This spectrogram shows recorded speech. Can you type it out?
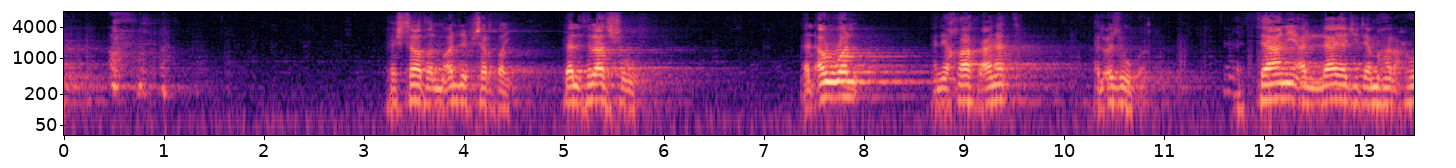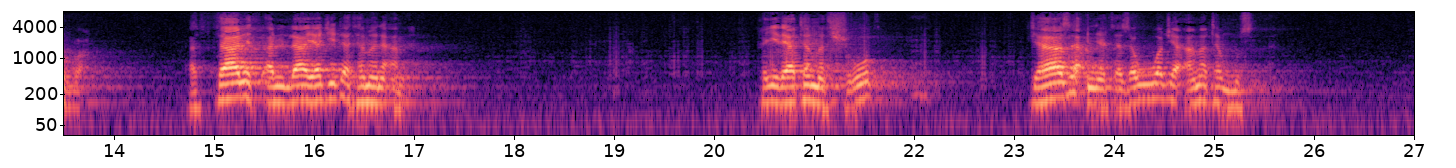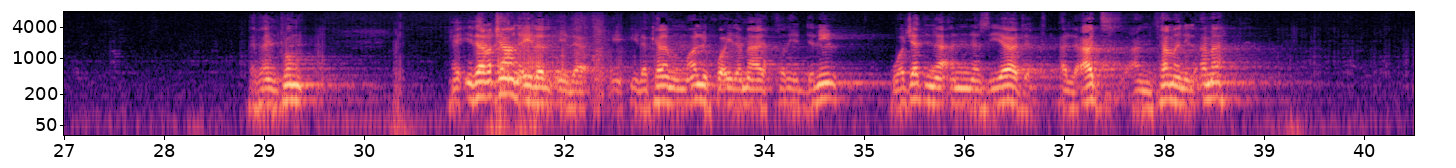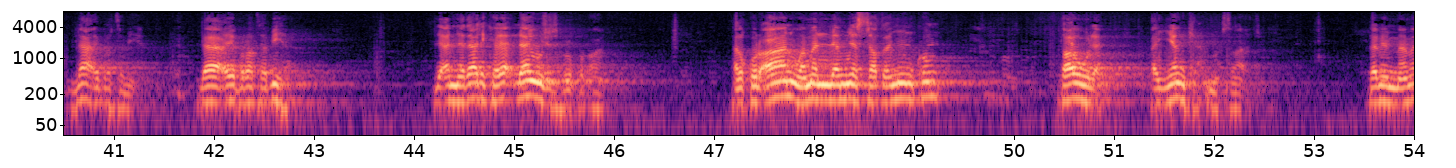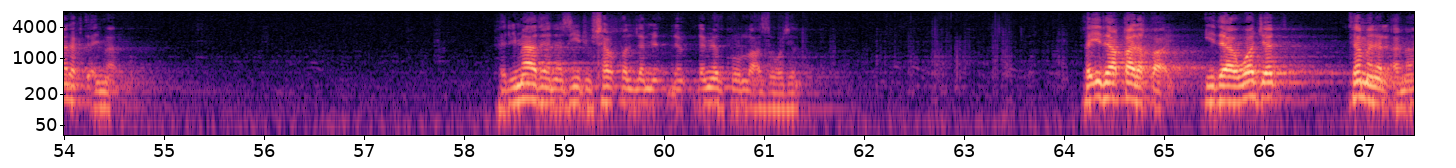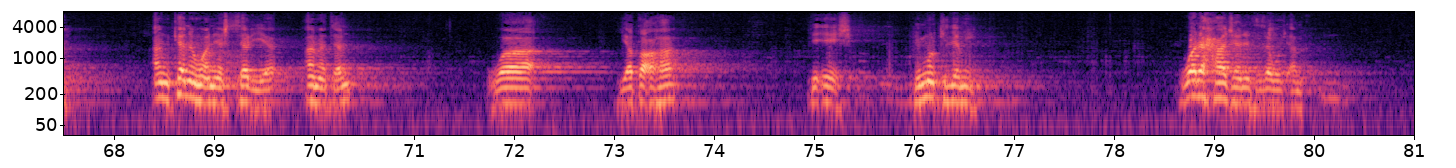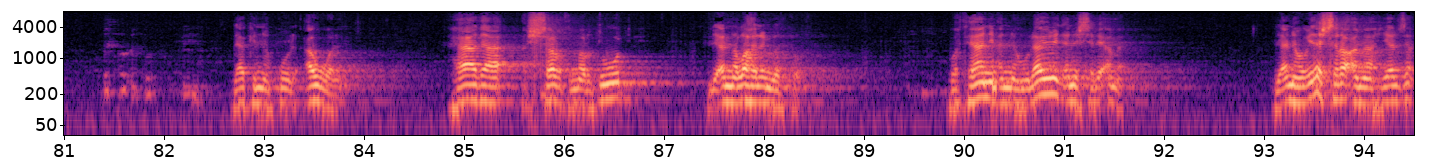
فاشترط المؤلف شرطين بل ثلاث شروط. الأول أن يخاف عنت العزوبة. الثاني أن لا يجد مهر حرة. الثالث أن لا يجد ثمن أمه فإذا تمت الشروط جاز أن يتزوج أمة مسلمة. أفهمتم؟ إذا رجعنا إلى إلى إلى كلام المؤلف وإلى ما يقتضيه الدليل وجدنا أن زيادة العجز عن ثمن الأمة لا عبرة بها. لا عبرة بها. لأن ذلك لا يوجد في القرآن. القرآن ومن لم يستطع منكم طولا أن ينكح المحصنات فمما ملكت أيمانكم. فلماذا نزيد شرطا لم لم يذكر الله عز وجل؟ فإذا قال قائل إذا وجد ثمن الأمة أمكنه أن يشتري أمة ويطأها بإيش؟ بملك اليمين. ولا حاجة أن يتزوج أمة. لكن نقول أولا هذا الشرط مردود لأن الله لم يذكر وثانيا أنه لا يريد أن يشتري أمة. لأنه إذا اشترى أمة يلزم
